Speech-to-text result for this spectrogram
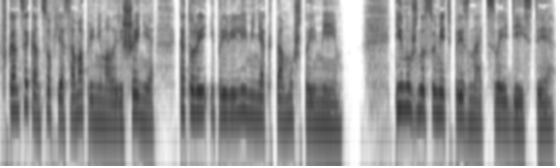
В конце концов, я сама принимала решения, которые и привели меня к тому, что имеем. И нужно суметь признать свои действия.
